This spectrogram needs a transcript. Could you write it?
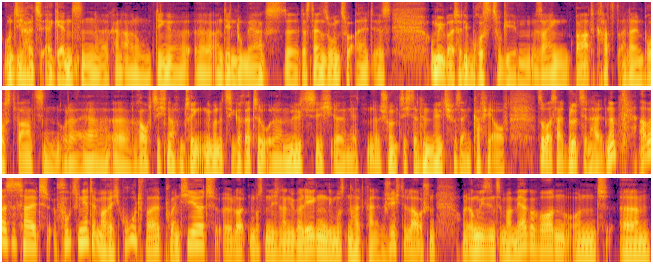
und sie halt zu ergänzen. Äh, keine Ahnung, Dinge, äh, an denen du merkst, äh, dass dein Sohn zu alt ist, um ihm weiter die Brust zu geben. Sein Bart kratzt an deinen Brustwarzen Schmerzen oder er äh, raucht sich nach dem Trinken immer eine Zigarette oder milch sich, äh, ne, schäumt sich dann eine Milch für seinen Kaffee auf. Sowas halt, Blödsinn halt, ne? Aber es ist halt, funktioniert immer recht gut, weil pointiert, äh, Leute mussten nicht lange überlegen, die mussten halt keine Geschichte lauschen und irgendwie sind es immer mehr geworden und ähm,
